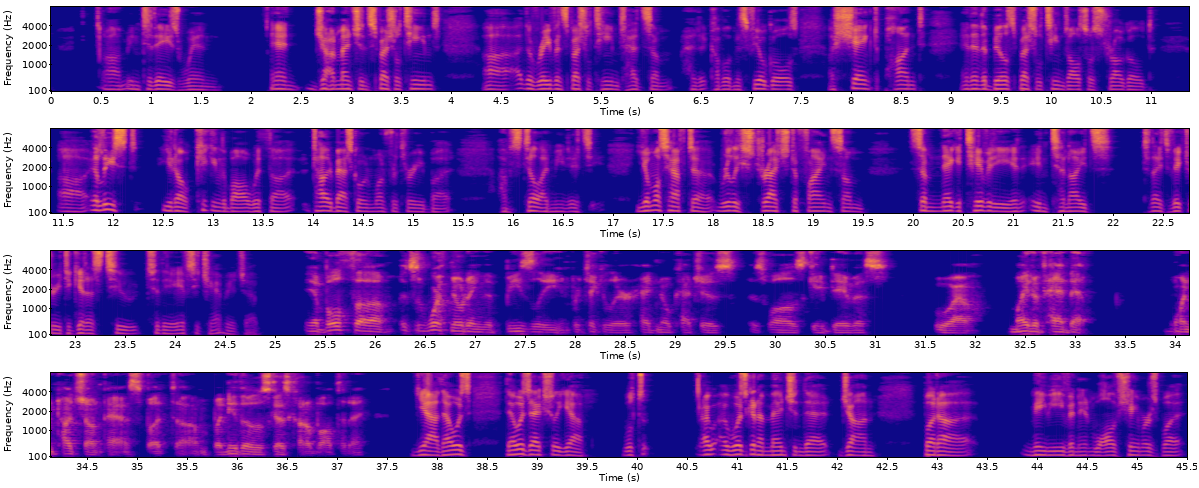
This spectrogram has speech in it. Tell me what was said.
um, in today's win. And John mentioned special teams. Uh, the Ravens special teams had some, had a couple of missed field goals, a shanked punt, and then the Bills special teams also struggled. Uh, at least, you know, kicking the ball with, uh, Tyler Bass going one for three, but I'm still, I mean, it's, you almost have to really stretch to find some, some negativity in, in tonight's, tonight's victory to get us to, to the AFC championship. Yeah, both. Uh, it's worth noting that Beasley, in particular, had no catches, as well as Gabe Davis, who uh, might have had that one touchdown pass, but um, but neither of those guys caught a ball today. Yeah, that was that was actually yeah. Well, t- I, I was gonna mention that John, but uh, maybe even in Wall of Shamers, but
